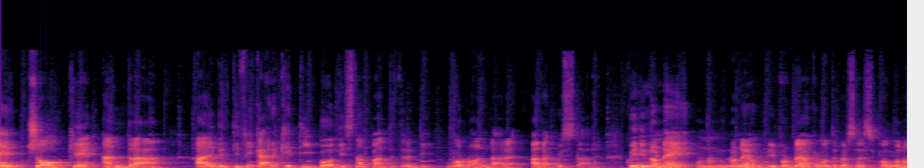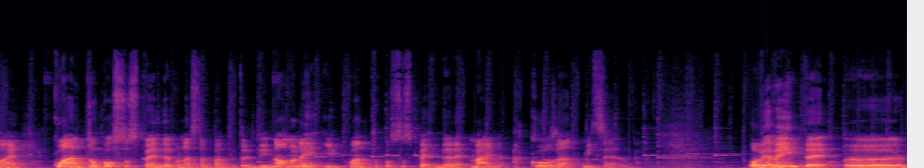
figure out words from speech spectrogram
è ciò che andrà a identificare che tipo di stampante 3D vorrò andare ad acquistare. Quindi non è, un, non è un, il problema che molte persone si pongono è quanto posso spendere per una stampante 3D. No, non è il quanto posso spendere, ma il a cosa mi serve. Ovviamente eh,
